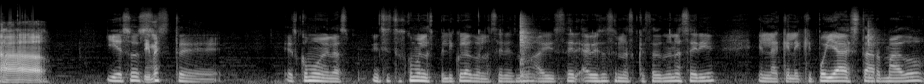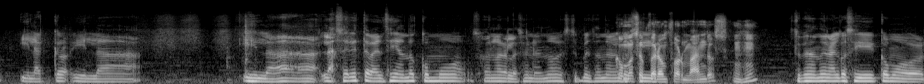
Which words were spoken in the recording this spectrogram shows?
Ah, y eso es este es como en las, insisto, es como en las películas o en las series, ¿no? Hay, hay veces en las que estás viendo una serie en la que el equipo ya está armado y la y la y la, la serie te va enseñando cómo son las relaciones, ¿no? Estoy pensando en algo cómo se fueron formando. Estoy pensando en algo así como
